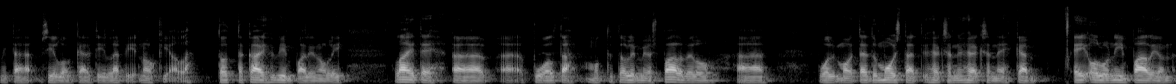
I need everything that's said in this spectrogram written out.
mitä silloin käytiin läpi Nokialla. Totta kai hyvin paljon oli laitepuolta, mutta oli myös palvelu. Täytyy muistaa, että 99 ehkä ei ollut niin paljon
